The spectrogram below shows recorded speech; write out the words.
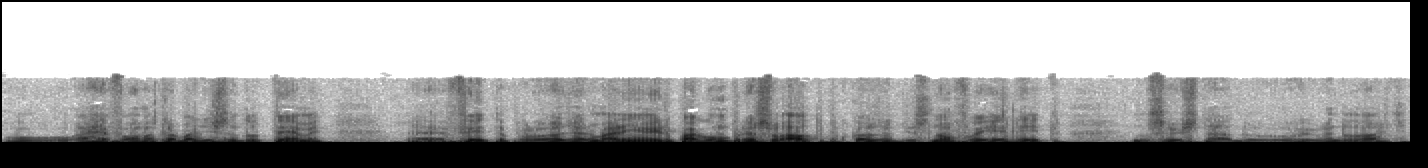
o, a reforma trabalhista do Temer, é, feita pelo Rogério Marinho, ele pagou um preço alto por causa disso, não foi reeleito no seu estado, Rio Grande do Norte,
